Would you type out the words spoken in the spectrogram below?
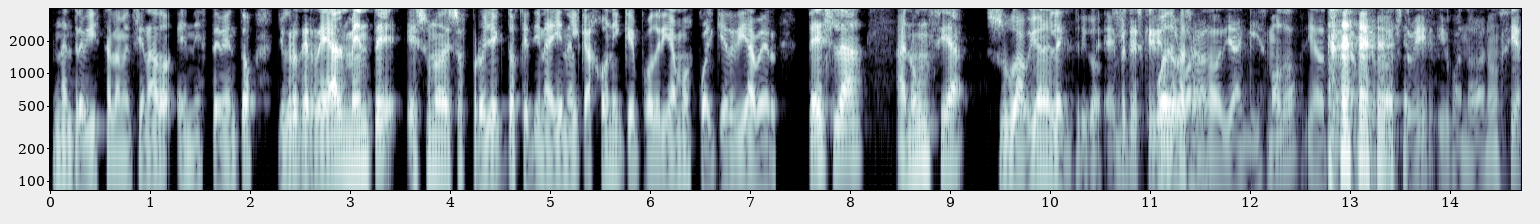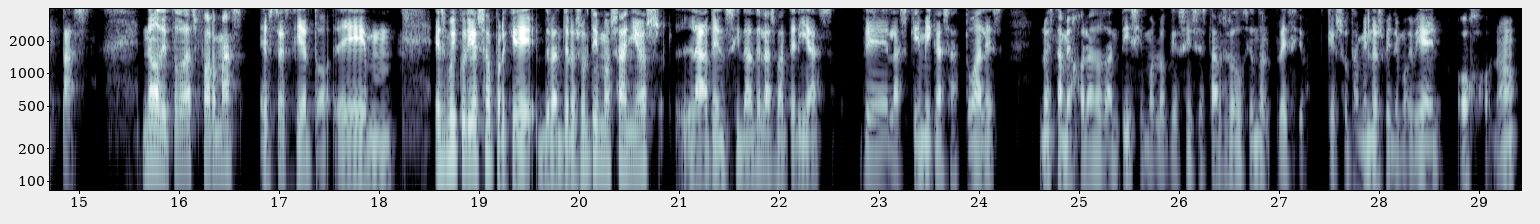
en una entrevista, lo ha mencionado en este evento. Yo creo que realmente es uno de esos proyectos que tiene ahí en el cajón y que podríamos cualquier día ver. Tesla anuncia su avión eléctrico. En vez de escribir Puede el borrador ya en Gizmodo, ya lo tienes a medio construir y cuando lo anuncie, pas. No, de todas formas, esto es cierto. Em, es muy curioso porque durante los últimos años la densidad de las baterías de las químicas actuales no está mejorando tantísimo, lo que sí se está reduciendo el precio, que eso también nos viene muy bien, ojo, ¿no?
